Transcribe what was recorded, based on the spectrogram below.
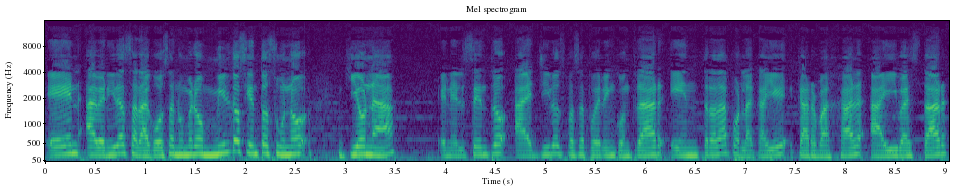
en Avenida Zaragoza, número 1201-A en el centro. Allí los vas a poder encontrar. Entrada por la calle Carvajal, ahí va a estar.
